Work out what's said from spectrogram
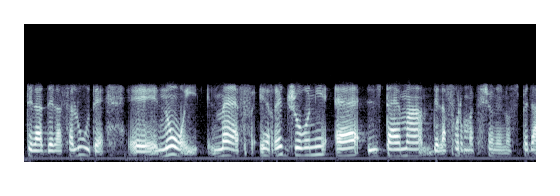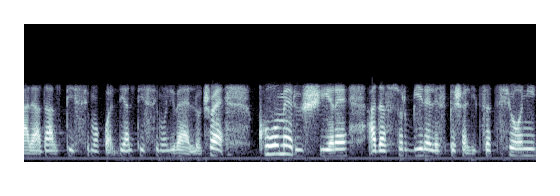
della, della Salute, eh, noi, il MEF e Regioni, è il tema della formazione in ospedale altissimo, di altissimo livello, cioè come riuscire ad assorbire le specializzazioni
